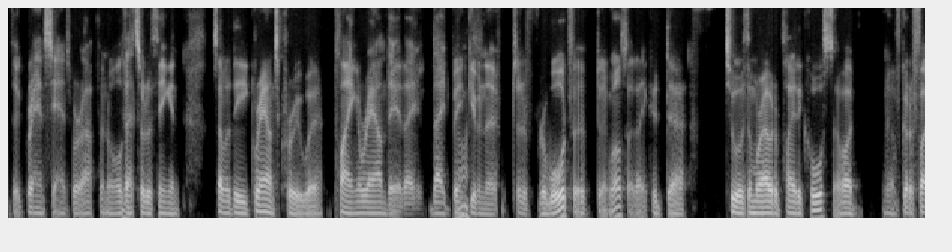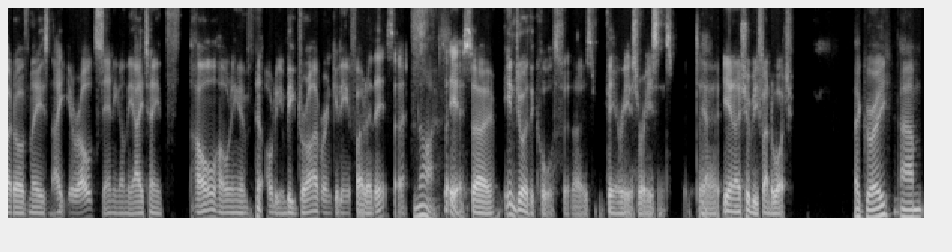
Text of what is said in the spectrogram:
the grandstands were up and all that sort of thing, and some of the grounds crew were playing around there. They they'd been Nice. given a sort of reward for doing well, so they could. Uh, two of them were able to play the course, so I. You know, I've got a photo of me as an eight-year-old standing on the 18th hole, holding a holding a big driver and getting a photo there. So Nice. so yeah, so enjoy the course for those various reasons. But Yeah. uh, yeah, no, it should be fun to watch. Agree. Um,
